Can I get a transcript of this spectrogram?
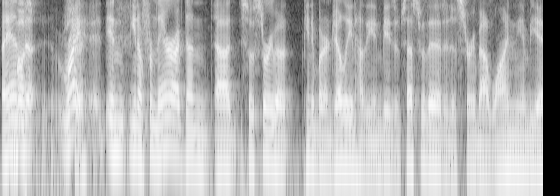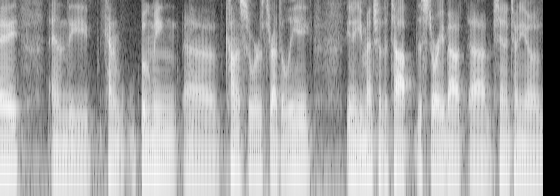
and Most- uh, right, and you know from there I've done uh, so a story about peanut butter and jelly and how the NBA is obsessed with it, and a story about wine in the NBA and the kind of booming uh, connoisseurs throughout the league. You know, you mentioned at the top the story about uh, San Antonio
